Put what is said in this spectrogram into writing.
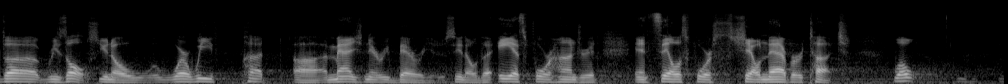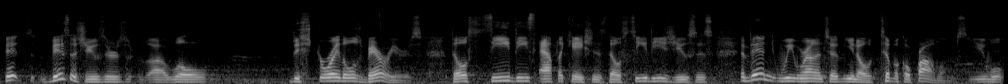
The results, you know, where we've put uh, imaginary barriers, you know, the AS400 and Salesforce shall never touch. Well, business users uh, will destroy those barriers. They'll see these applications, they'll see these uses, and then we run into you know typical problems. You will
